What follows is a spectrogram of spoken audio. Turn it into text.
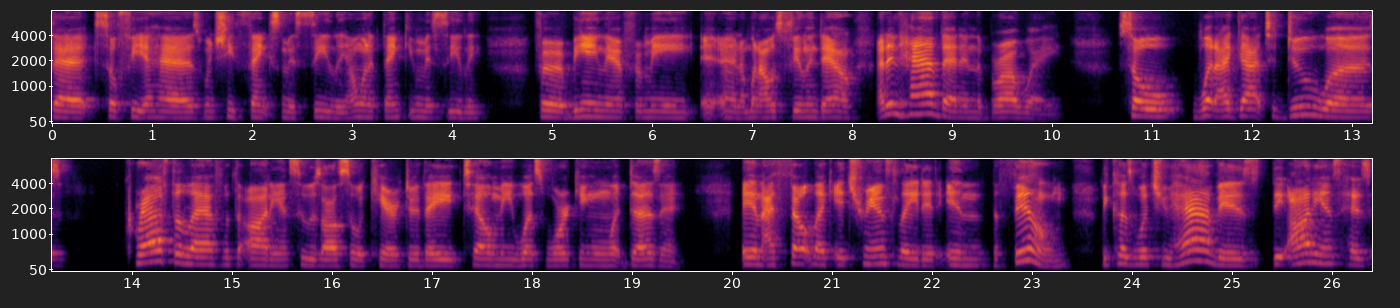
that Sofia has when she thanks Miss Celie. I want to thank you, Miss Celie, for being there for me and when I was feeling down. I didn't have that in the Broadway. So what I got to do was craft a laugh with the audience who is also a character. They tell me what's working and what doesn't. And I felt like it translated in the film because what you have is the audience has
